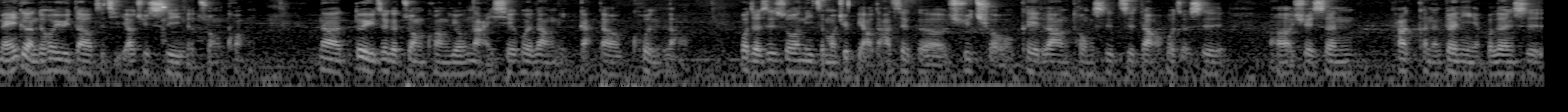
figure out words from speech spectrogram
每一个人都会遇到自己要去适应的状况。那对于这个状况，有哪一些会让你感到困扰，或者是说你怎么去表达这个需求，可以让同事知道，或者是呃学生他可能对你也不认识，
